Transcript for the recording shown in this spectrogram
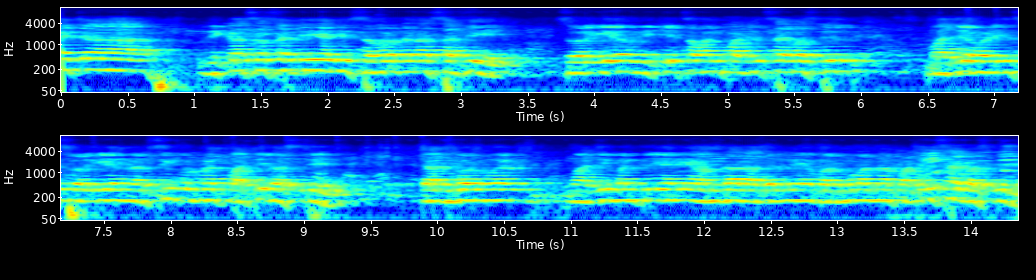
ना विकासासाठी आणि संवर्धनासाठी स्वर्गीय विखे चव्हाण पाटील साहेब असतील माझे वडील स्वर्गीय नरसिंह गुरुनाथ पाटील असतील त्याचबरोबर माजी मंत्री आणि आमदार आदरणीय बर्मवाना पाटील साहेब असतील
